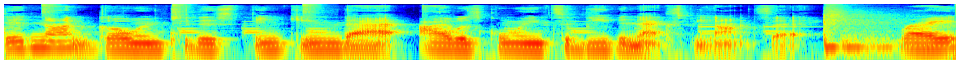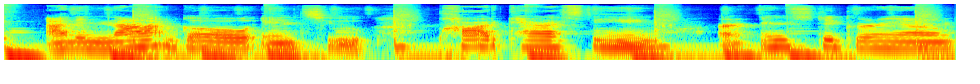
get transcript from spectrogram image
did not go into this thinking that I was going to be the next Beyonce, right? I did not go into podcasting or Instagram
